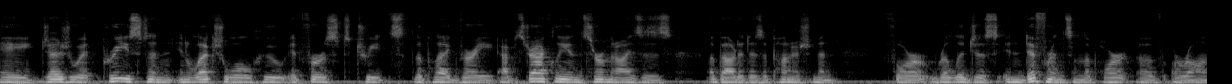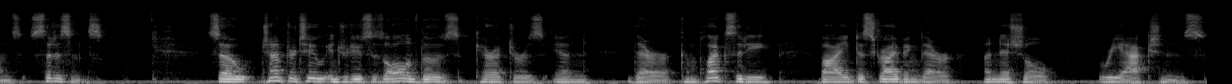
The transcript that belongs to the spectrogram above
a Jesuit priest and intellectual who at first treats the plague very abstractly and sermonizes about it as a punishment for religious indifference on the part of Oran's citizens. So, chapter 2 introduces all of those characters in their complexity by describing their initial reactions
